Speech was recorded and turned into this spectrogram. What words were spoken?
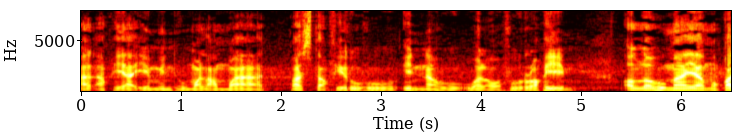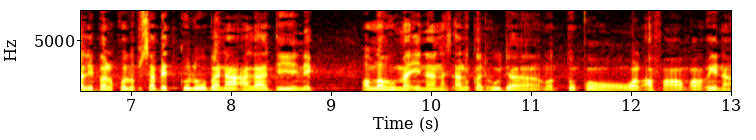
al ahya'i minhum wal amwat fastaghfiruhu innahu wal ghafurur rahim. Allahumma ya muqallibal qulub sabit qulubana ala dinik Allahumma inna nas'aluka al-huda wat tuqa wal afa wal ghina.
